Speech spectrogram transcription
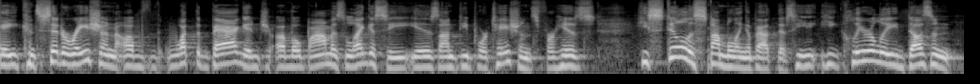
a consideration of what the baggage of Obama's legacy is on deportations for his. He still is stumbling about this. He, he clearly doesn't,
